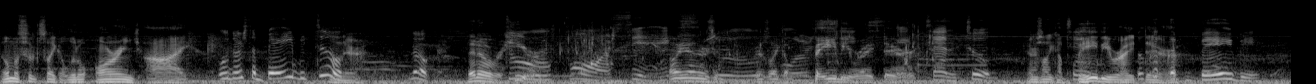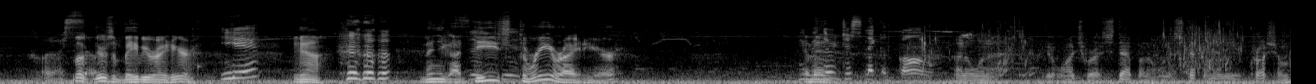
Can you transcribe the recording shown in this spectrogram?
it almost looks like a little orange eye Oh, there's a baby in too. there. Look. Then over here, Two, four, six. Oh, yeah, there's a- there's like a baby six, right there. eight, Ten, two. there's like a Ten. baby right Look at there. the baby. Oh, Look, so- there's a baby right here. Yeah. Yeah. Then you got So these cute. three right here. Maybe then- they're just like a gong. I don't want to. I Gotta watch where I step. I don't want to step on any and crush them.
